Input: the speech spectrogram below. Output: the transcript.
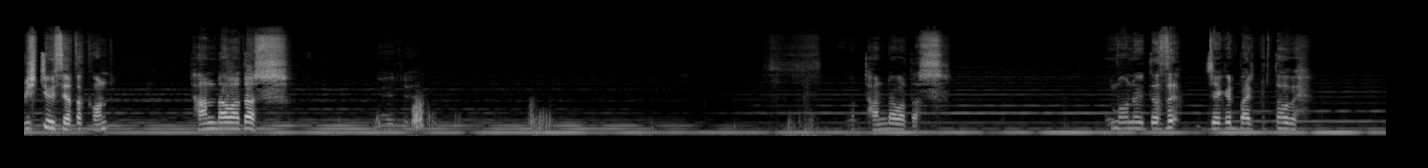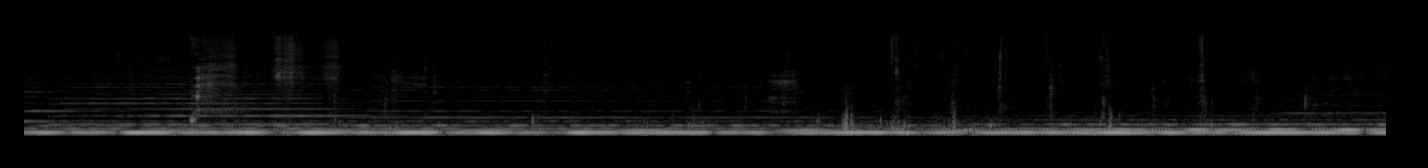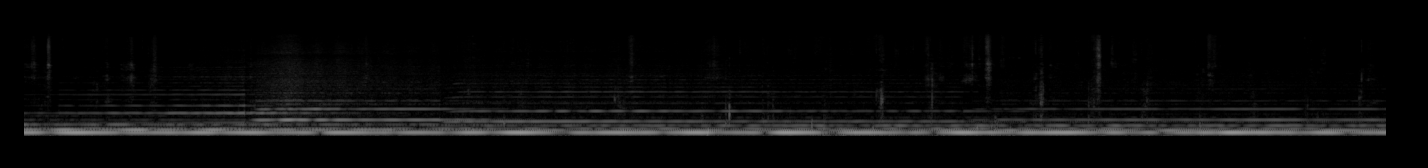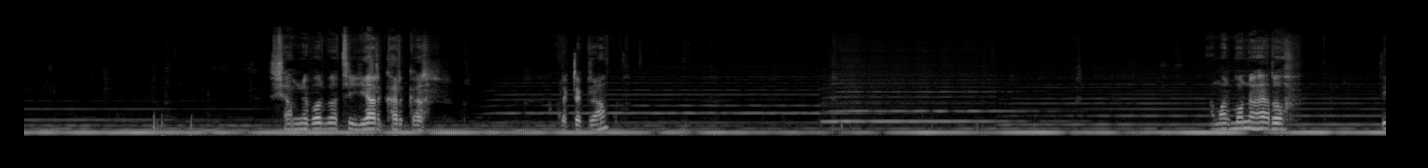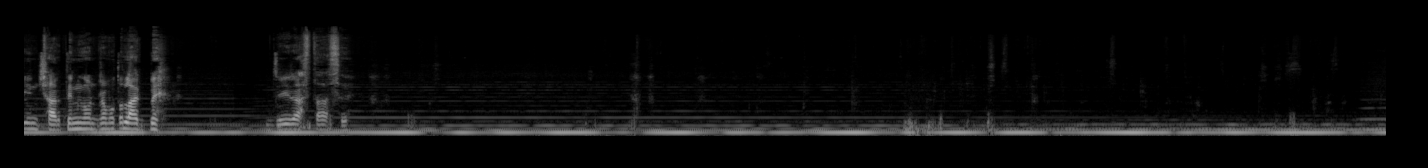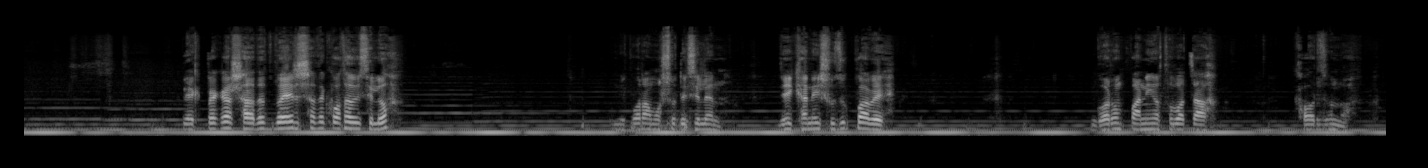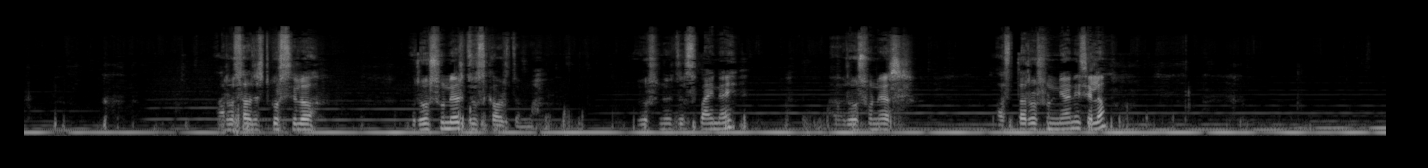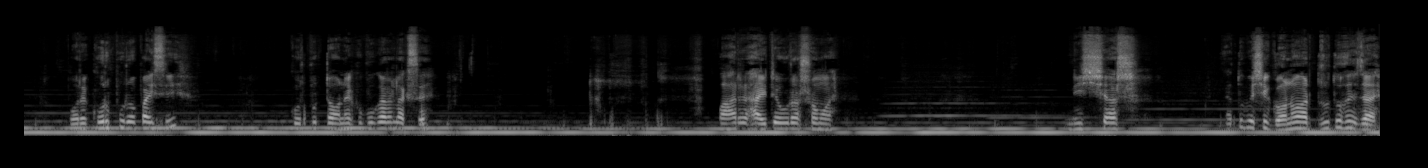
বৃষ্টি হয়েছে এতক্ষণ। ঠান্ডা বাতাস। ঠান্ডা বাতাস। মনে হইতেছে জ্যাকেট বাইর করতে হবে। সামনে পড়বে হচ্ছে ইয়ার খারকার, আরেকটা গ্রাম। আমার মনে হয় আরও তিন, সাড়ে তিন ঘণ্টার মতো লাগবে, যেই রাস্তা আছে। ব্যাকপ্যাকার সাদাত ভাইয়ের সাথে কথা হয়েছিল। পরামর্শ দিয়েছিলেন যে এখানেই সুযোগ পাবে। গরম পানি অথবা চা খাওয়ার জন্য। আরও সাজেস্ট করছিল রসুনের জুস খাওয়ার জন্য। রসুনের জুস পাই নাই। রসুনের আস্তা রসুন নিয়ে আনিছিলাম। পরে কর্পূরও পাইছি। কর্পূরটা অনেক উপকারে লাগছে। পাহাড়ের হাইটে ওঠার সময় নিঃশ্বাস এত বেশি ঘন আর দ্রুত হয়ে যায়।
